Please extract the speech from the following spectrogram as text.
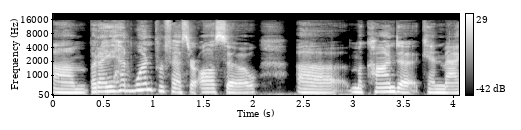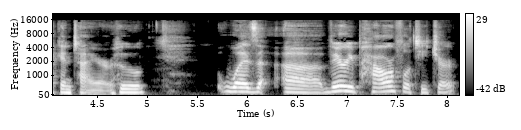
Um, but I had one professor also, uh, Ken McIntyre, who was a very powerful teacher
